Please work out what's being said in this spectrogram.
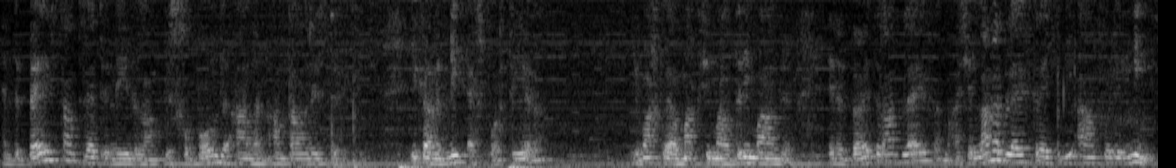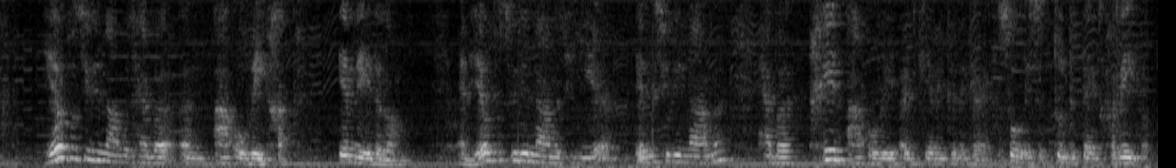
En de bijstandswet in Nederland is gebonden aan een aantal restricties. Je kan het niet exporteren. Je mag wel maximaal drie maanden in het buitenland blijven, maar als je langer blijft, krijg je die aanvulling niet. Heel veel Surinamers hebben een AOW gehad in Nederland. En heel veel Surinamers hier in Suriname hebben geen AOW-uitkering kunnen krijgen. Zo is het toen de tijd geregeld.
